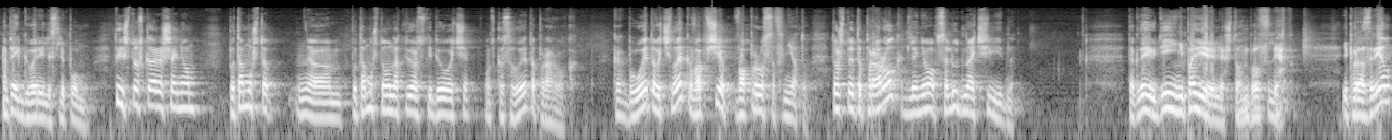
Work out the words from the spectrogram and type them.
Опять говорили слепому, ты что скажешь о нем? Потому что, э, потому что он отверз тебе очи. Он сказал, это пророк. Как бы у этого человека вообще вопросов нету. То, что это пророк, для него абсолютно очевидно. Тогда иудеи не поверили, что он был слеп. И прозрел,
